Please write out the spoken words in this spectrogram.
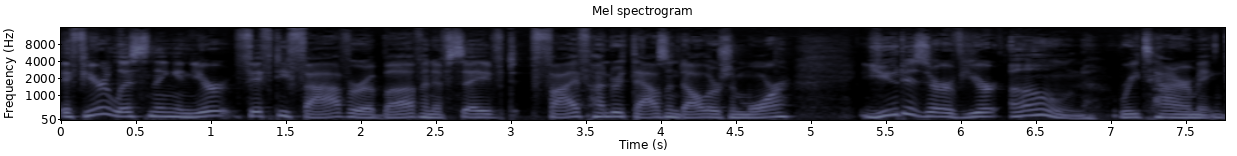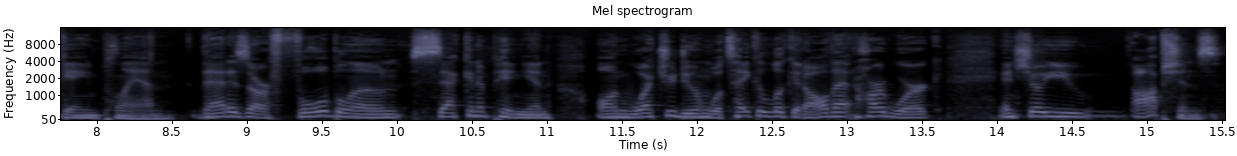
if you're listening and you're 55 or above and have saved $500,000 or more, you deserve your own retirement game plan. That is our full blown second opinion on what you're doing. We'll take a look at all that hard work and show you options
